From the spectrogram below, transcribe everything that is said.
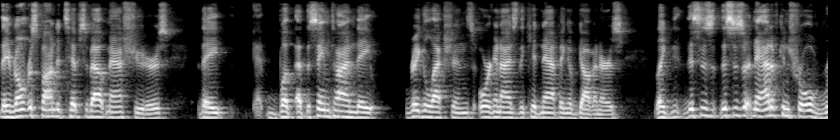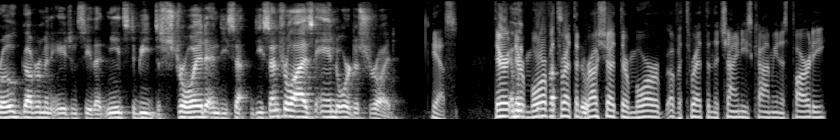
They don't respond to tips about mass shooters. They but at the same time they rig elections, organize the kidnapping of governors. Like this is this is an out of control rogue government agency that needs to be destroyed and de- decentralized and or destroyed. Yes. They're and they're more of a threat than Russia. They're more of a threat than the Chinese Communist Party.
